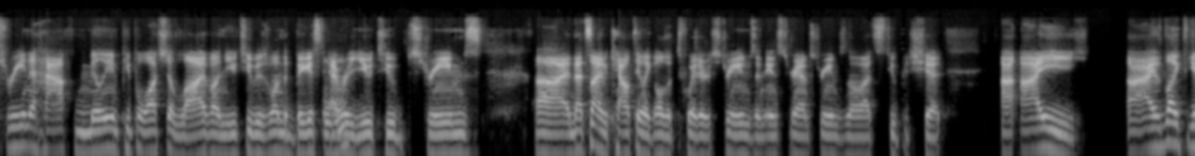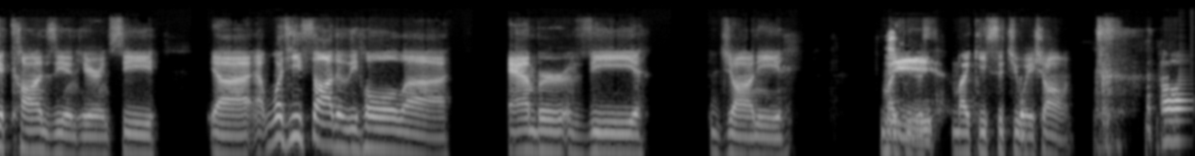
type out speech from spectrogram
three and a half million people watched it live on YouTube. It was one of the biggest Mhm. ever YouTube streams. Uh, and that's not even counting like all the Twitter streams and Instagram streams and all that stupid shit. I, I I'd like to get Konzi in here and see uh, what he thought of the whole uh, Amber v Johnny Mikey, Mikey situation. Oh,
